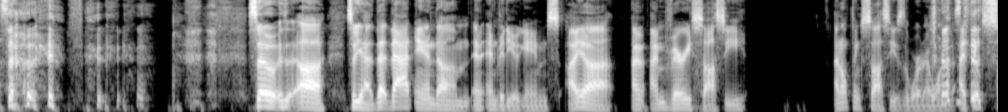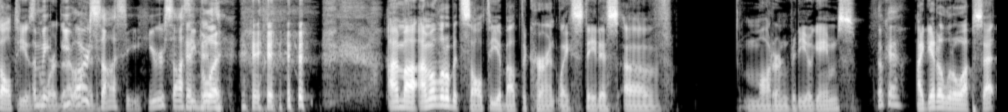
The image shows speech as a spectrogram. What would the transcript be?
So, so, uh, so yeah, that that and um and, and video games. I uh I, I'm very saucy. I don't think saucy is the word I wanted. I think salty is I the mean, word that you I are wanted. saucy. You're a saucy boy. I'm uh, I'm a little bit salty about the current like status of modern video games. okay. I get a little upset,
